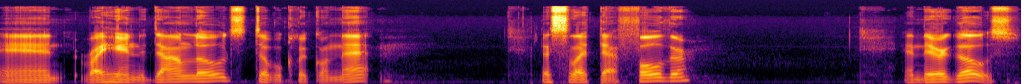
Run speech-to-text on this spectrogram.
And right here in the downloads, double click on that. Let's select that folder. And there it goes.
